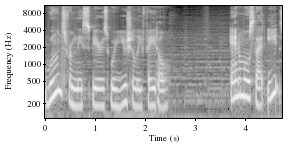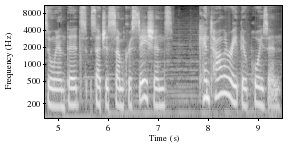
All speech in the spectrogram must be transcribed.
Wounds from these spears were usually fatal. Animals that eat zoanthids, such as some crustaceans, can tolerate their poison.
